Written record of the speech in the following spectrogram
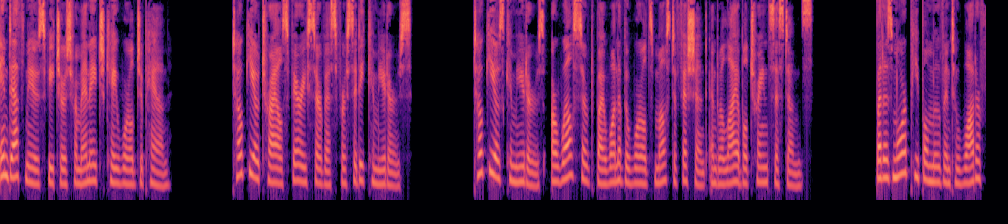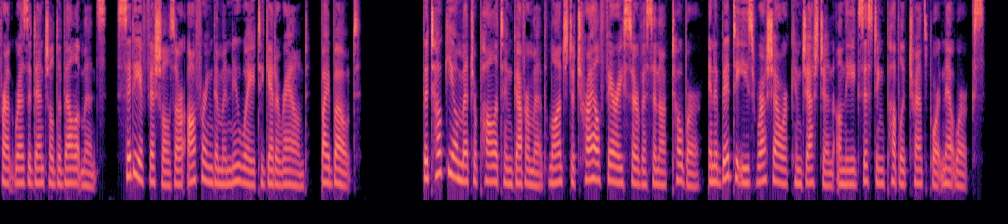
In-depth news features from NHK World Japan. Tokyo trials ferry service for city commuters. Tokyo's commuters are well served by one of the world's most efficient and reliable train systems. But as more people move into waterfront residential developments, city officials are offering them a new way to get around by boat. The Tokyo Metropolitan Government launched a trial ferry service in October in a bid to ease rush hour congestion on the existing public transport networks.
